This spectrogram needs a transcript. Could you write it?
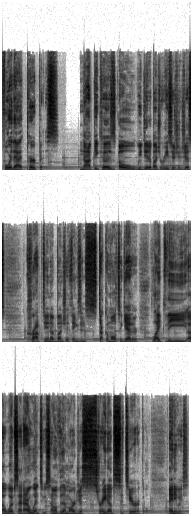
for that purpose. Not because oh we did a bunch of research and just cropped in a bunch of things and stuck them all together like the uh, website I went to. Some of them are just straight up satirical. Anyways,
